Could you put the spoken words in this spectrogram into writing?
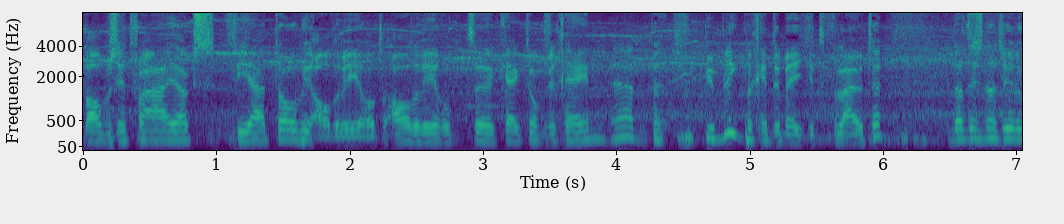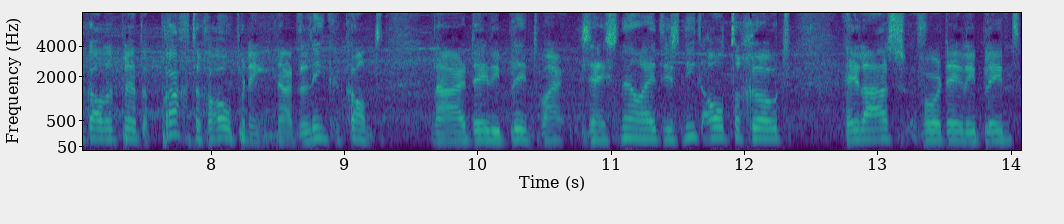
Balbezit voor Ajax via Toby Alderwereld. Alderwereld uh, kijkt om zich heen. Ja, het publiek begint een beetje te fluiten. Dat is natuurlijk altijd prettig. Prachtige opening naar de linkerkant. Naar Deli Blind. Maar zijn snelheid is niet al te groot. Helaas voor Deli Blind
